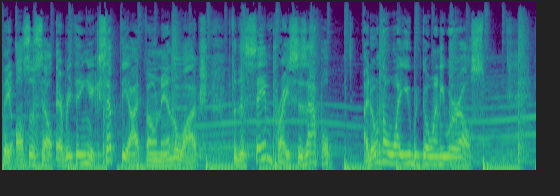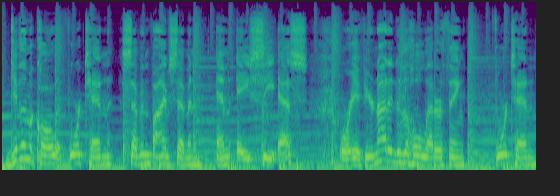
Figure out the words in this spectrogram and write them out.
They also sell everything except the iPhone and the watch for the same price as Apple. I don't know why you would go anywhere else. Give them a call at 410 757 MACS, or if you're not into the whole letter thing, 410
